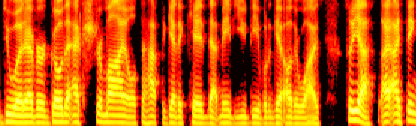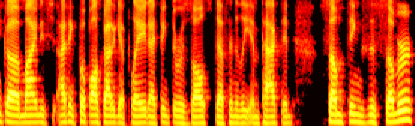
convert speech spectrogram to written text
do whatever go the extra mile to have to get a kid that maybe you'd be able to get otherwise. So yeah I, I think uh Miami's I think football's got to get played. I think the results definitely impacted some things this summer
